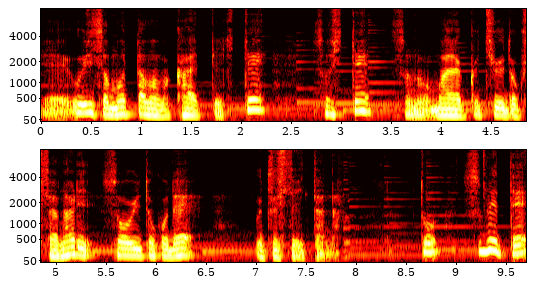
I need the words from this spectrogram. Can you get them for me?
えー、ウイルスを持ったまま帰ってきてそしてその麻薬中毒者なりそういうとこで移していったんだろうと全て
